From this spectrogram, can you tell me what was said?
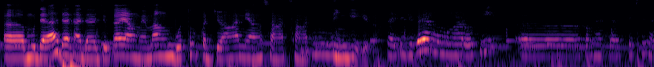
eh, mudah dan ada juga yang memang butuh perjuangan yang sangat-sangat Hmm. tinggi gitu nah itu juga yang mempengaruhi eh, keberhasilan skripsi sih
